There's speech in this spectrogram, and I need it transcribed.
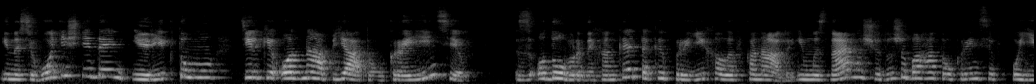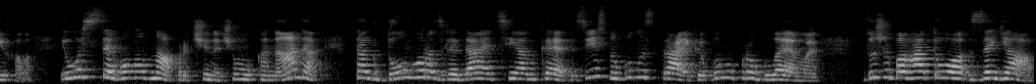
І на сьогоднішній день, і рік тому тільки одна п'ята українців з одобрених анкет таки приїхали в Канаду. І ми знаємо, що дуже багато українців поїхало. І ось це головна причина, чому Канада так довго розглядає ці анкети. Звісно, були страйки, були проблеми, дуже багато заяв.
